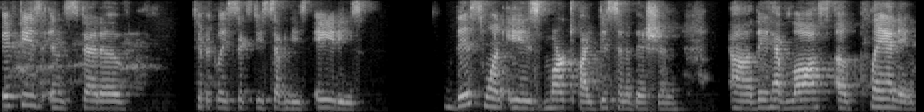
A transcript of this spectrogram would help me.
50s instead of typically 60s, 70s, 80s. This one is marked by disinhibition. Uh, they have loss of planning,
